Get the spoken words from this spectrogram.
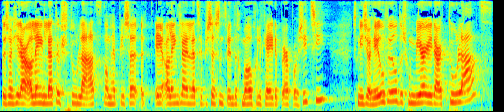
Dus als je daar alleen letters toelaat, dan heb je eh, alleen kleine letters heb je 26 mogelijkheden per positie. Dat is niet zo heel veel. Dus hoe meer je daar toelaat,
